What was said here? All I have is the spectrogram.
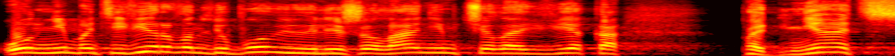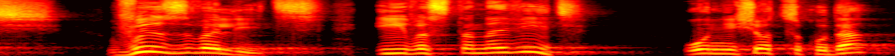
Он не мотивирован любовью или желанием человека поднять, вызволить и восстановить. Он несется куда?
